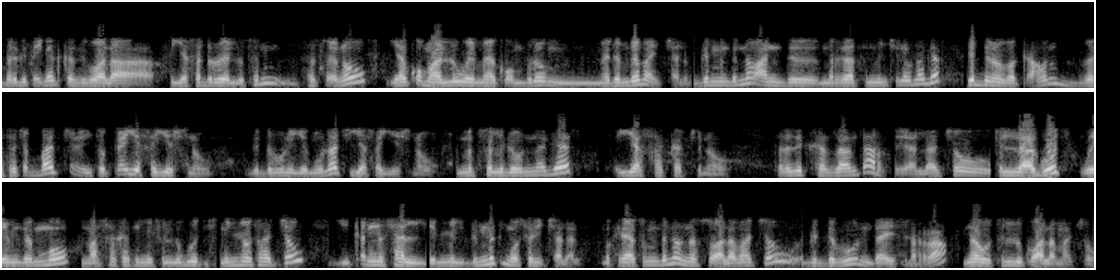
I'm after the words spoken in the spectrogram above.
በእርግጠኝነት ከዚህ በኋላ እያሳደሩ ያሉትን ተጽዕኖ ያቆማሉ ወይም ያቆም ብሎ መደምደም አይቻልም። ግን ምንድነው አንድ መረዳት የምንችለው ነገር ግድ ነው። በቃ አሁን በተጨባጭ ኢትዮጵያ እያሳየች ነው፣ ግድቡን እየሞላች እያሳየች ነው፣ የምትፈልገውን ነገር እያሳካች ነው። ስለዚህ ከዛ አንጻር ያላቸው ፍላጎት ወይም ደግሞ ማሳካት የሚፈልጉት ምኞታቸው ይቀንሳል የሚል ግምት መውሰድ ይቻላል። ምክንያቱም ምንድነው እነሱ አላማቸው ግድቡ እንዳይሰራ ነው ትልቁ አላማቸው፣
